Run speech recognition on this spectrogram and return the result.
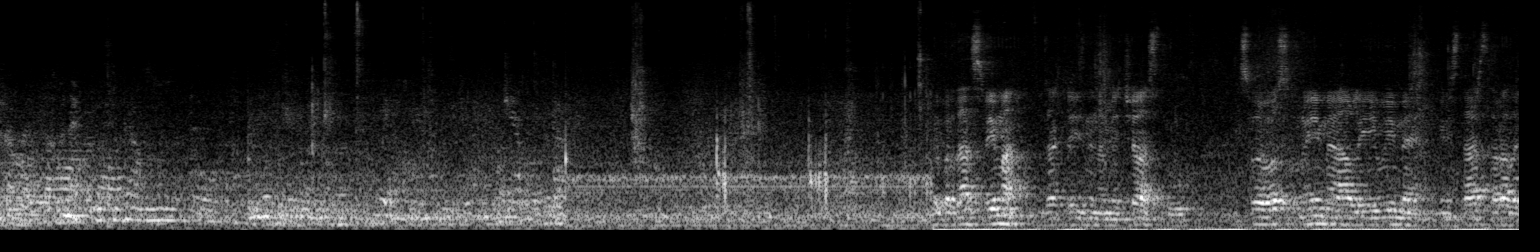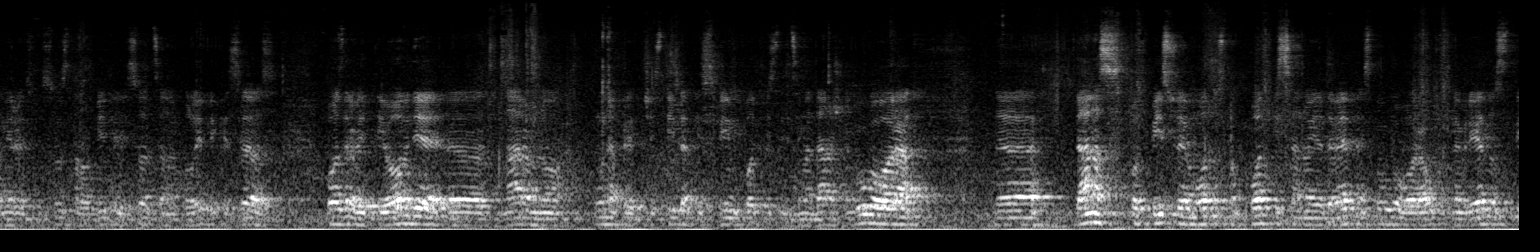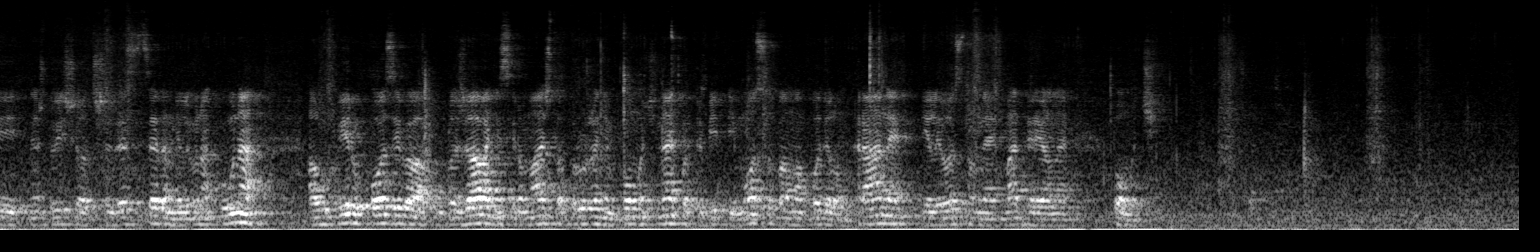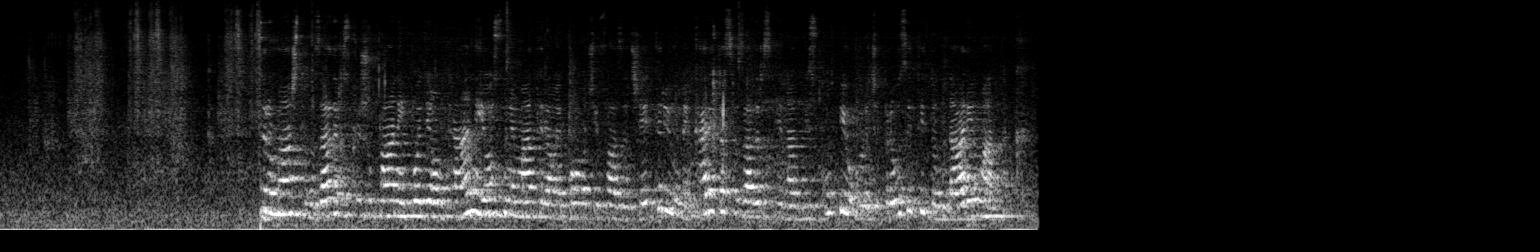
Dobar dan svima. Dakle, iznimna mi je čast u svoje osobno ime, ali i u ime Ministarstva rada mirovinskog sustava, obitelji i socijalne politike sve vas pozdraviti ovdje. E, naravno, unaprijed čestitati svim potpisnicima današnjeg ugovora. Danas potpisujemo, odnosno potpisano je 19 ugovora ukupne vrijednosti, nešto više od 67 milijuna kuna, a u okviru poziva ublažavanje siromaštva pružanjem pomoći najpotrebitijim osobama, podjelom hrane ili osnovne materijalne pomoći. Siromaštvo u Zadarskoj županiji podjelom hrane i osnovne materijalne pomoći faza 4 u ime Caritasa Zadarske nadbiskupije ugovor će preuzeti Dom Dario Matak.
